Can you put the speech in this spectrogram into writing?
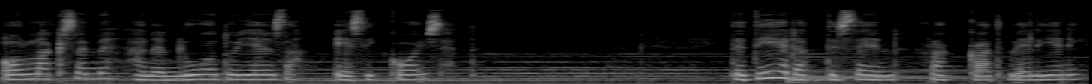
ollaksemme hänen luotujensa esikoiset. Te tiedätte sen, rakkaat veljeni,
